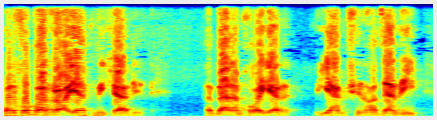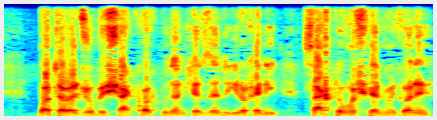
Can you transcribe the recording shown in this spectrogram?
ولی خب باید رعایت می‌کردید. و بعدم خب اگر یه همچین آدمی با توجه به شکاک بودن که زندگی رو خیلی سخت و مشکل می‌کنه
